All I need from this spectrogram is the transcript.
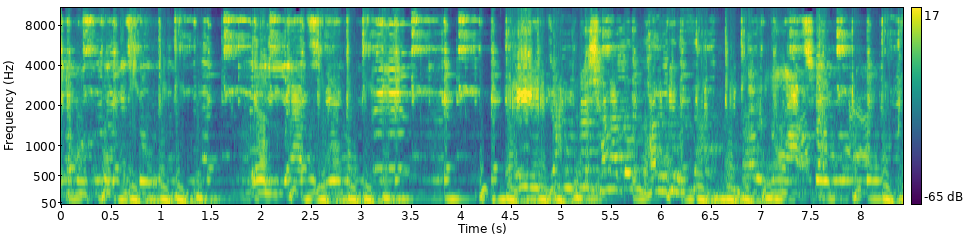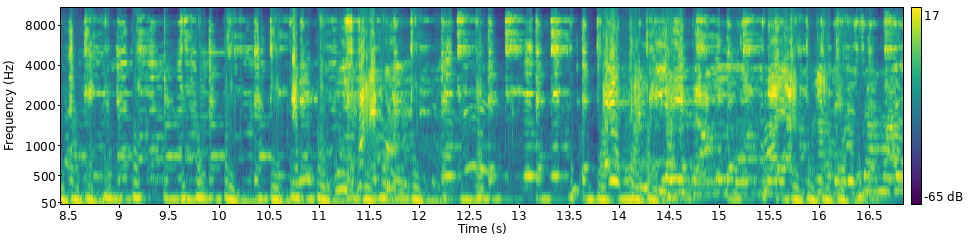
সমস্ত কিছু এই জন্য সনাতন ধর্মের চারটি ধর্ম আছে। আপনাদের জামাই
